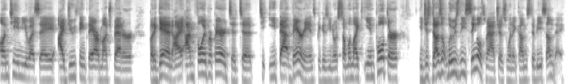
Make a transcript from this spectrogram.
on Team USA. I do think they are much better. But again, I, I'm fully prepared to, to, to eat that variance because, you know, someone like Ian Poulter, he just doesn't lose these singles matches when it comes to be Sunday.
